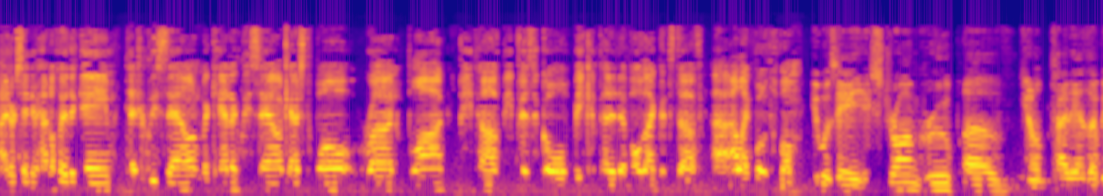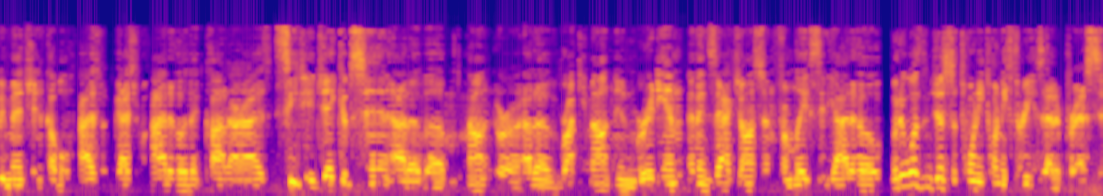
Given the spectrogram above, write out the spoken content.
understanding how to play the game, technically sound, mechanically sound, catch the ball, run, block, be tough, be physical, be competitive, all that good stuff. Uh, I like both of them. It was a strong group of, you know, tight ends, like we mentioned, a couple guys, guys from Idaho that caught our eyes. CJ Jacobson out of uh, Mount or out of Rocky Mountain in Meridian, and then Zach Johnson from Lake City, Idaho. But it wasn't just the 2023s that impressed.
